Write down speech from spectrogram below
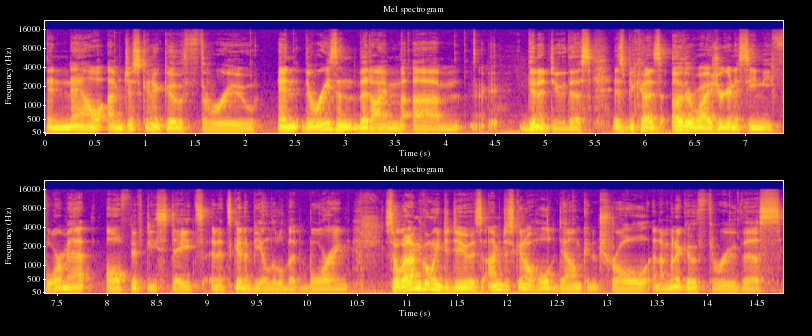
And now I'm just going to go through, and the reason that I'm um, going to do this is because otherwise you're going to see me format all 50 states and it's going to be a little bit boring. So what I'm going to do is I'm just going to hold down control and I'm going to go through this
